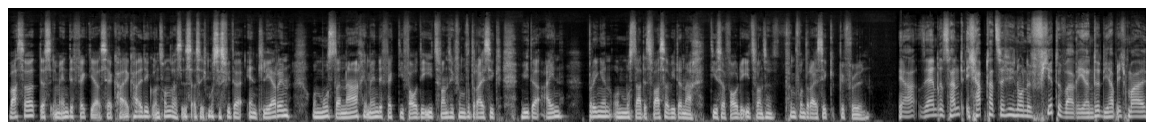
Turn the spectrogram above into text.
Wasser, das im Endeffekt ja sehr kalkhaltig und sonst was ist, also ich muss es wieder entleeren und muss danach im Endeffekt die VDI 2035 wieder einbringen und muss da das Wasser wieder nach dieser VDI 2035 befüllen. Ja, sehr interessant. Ich habe tatsächlich noch eine vierte Variante, die habe ich mal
